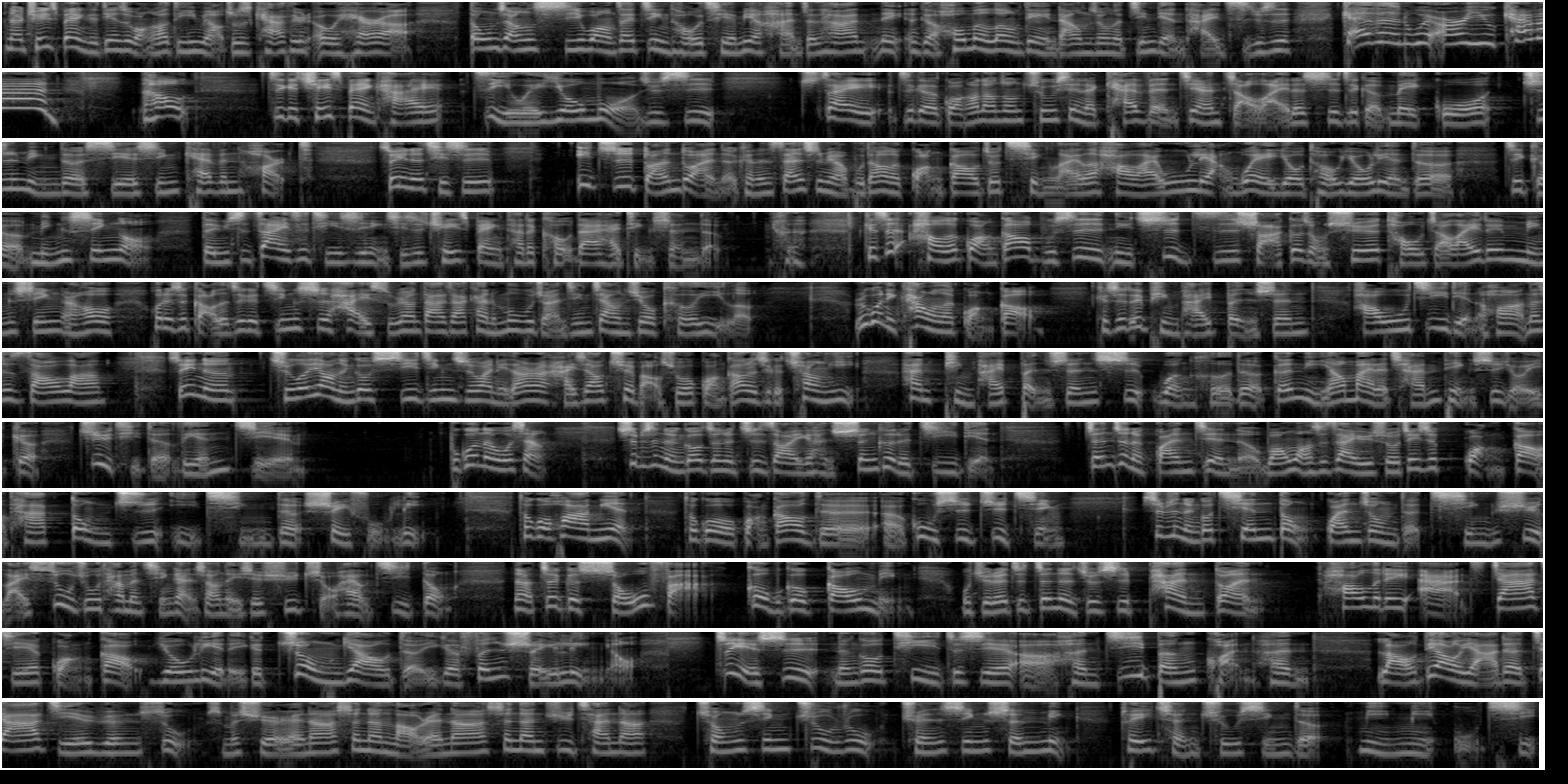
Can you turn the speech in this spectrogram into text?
那 Chase Bank 的电视广告第一秒就是 Catherine O'Hara 东张西望，在镜头前面喊着他那那个 Home Alone 电影当中的经典台词，就是 Kevin，Where are you, Kevin？然后这个 Chase Bank 还自以为幽默，就是。在这个广告当中出现的 Kevin，竟然找来的是这个美国知名的谐星 Kevin Hart，所以呢，其实一支短短的可能三十秒不到的广告，就请来了好莱坞两位有头有脸的这个明星哦，等于是再一次提醒你，其实 Chase Bank 他的口袋还挺深的。可是好的广告不是你斥资耍各种噱头，找来一堆明星，然后或者是搞得这个惊世骇俗，让大家看得目不转睛，这样就可以了。如果你看完了广告，可是对品牌本身毫无记忆点的话，那就糟啦。所以呢，除了要能够吸睛之外，你当然还是要确保说广告的这个创意和品牌本身是吻合的，跟你要卖的产品是有一个具体的连结。不过呢，我想。是不是能够真的制造一个很深刻的记忆点？真正的关键呢，往往是在于说这支广告它动之以情的说服力，透过画面，透过广告的呃故事剧情，是不是能够牵动观众的情绪，来诉诸他们情感上的一些需求，还有悸动？那这个手法够不够高明？我觉得这真的就是判断 holiday ads 佳节广告优劣的一个重要的一个分水岭哦。这也是能够替这些呃很基本款、很老掉牙的佳节元素，什么雪人啊、圣诞老人啊、圣诞聚餐啊，重新注入全新生命、推陈出新的秘密武器。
